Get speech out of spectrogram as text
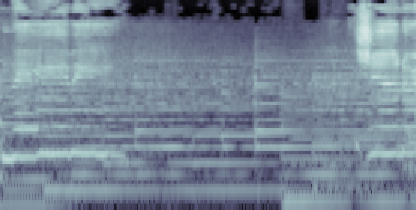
Maybe generation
